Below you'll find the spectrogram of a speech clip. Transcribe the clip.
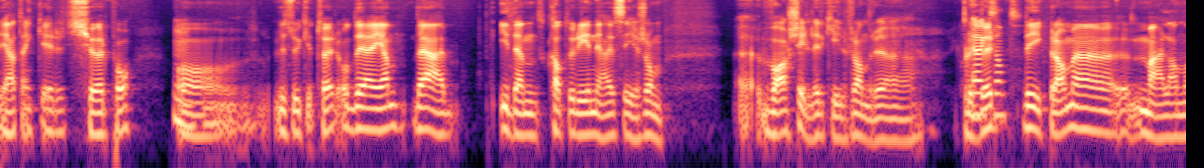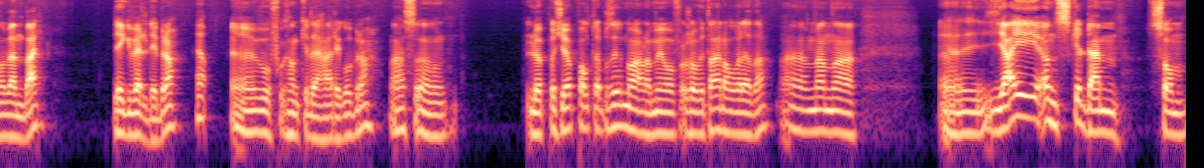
Jeg tenker kjør på. Og hvis du ikke tør Og det igjen, det er i den kategorien jeg sier som eh, Hva skiller Kiel fra andre klubber? Ja, det gikk bra med Mæland og Vennberg. Det gikk veldig bra. Ja. Eh, hvorfor kan ikke det her gå bra? Nei, så løp og kjøp, holdt jeg på å si. Nå er de jo for så vidt her allerede. Men jeg ønsker dem som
